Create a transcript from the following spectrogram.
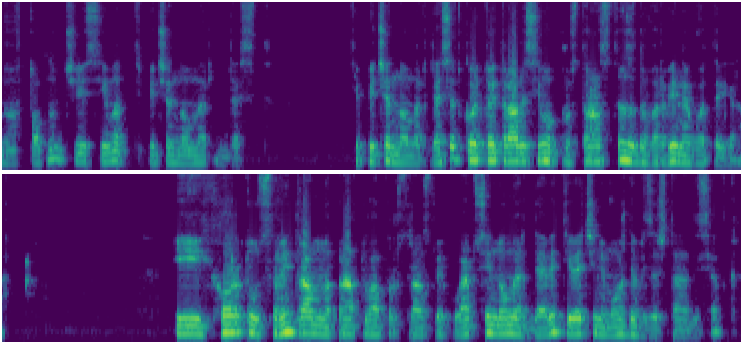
в Тотнам, че си има типичен номер 10. Типичен номер 10, който той трябва да си има пространствата, за да върви неговата игра. И хората отстрани трябва да направят това пространство. И когато си номер 9, ти вече не можеш да влизаш тази десятка.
